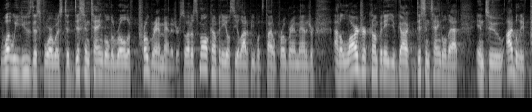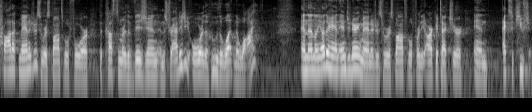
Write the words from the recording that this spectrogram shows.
what we used this for was to disentangle the role of program manager. So at a small company, you'll see a lot of people with the title program manager. At a larger company, you've got to disentangle that into, I believe, product managers who are responsible for the customer, the vision, and the strategy, or the who, the what, and the why. And then on the other hand, engineering managers who are responsible for the architecture and execution.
